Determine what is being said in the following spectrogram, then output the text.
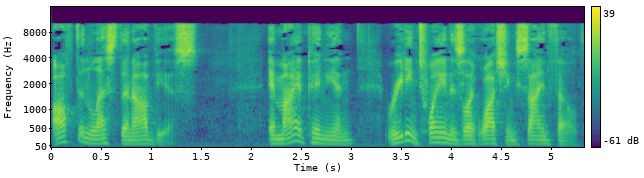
often less than obvious. In my opinion, reading Twain is like watching Seinfeld,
